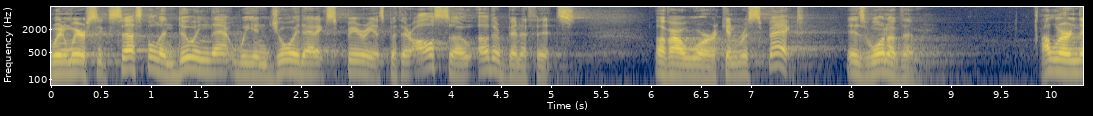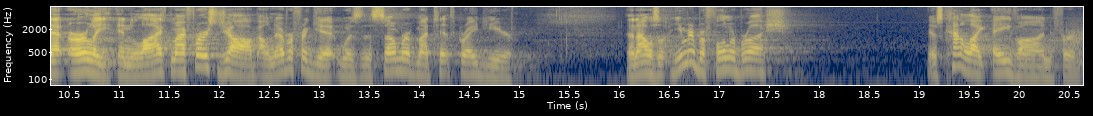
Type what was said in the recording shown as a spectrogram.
When we're successful in doing that, we enjoy that experience, but there are also other benefits of our work, and respect is one of them. I learned that early in life. My first job, I'll never forget, was the summer of my 10th grade year. And I was, you remember Fuller Brush? It was kind of like Avon for,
